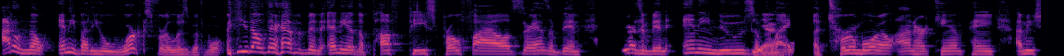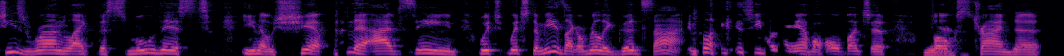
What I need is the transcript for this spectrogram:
I don't know anybody who works for Elizabeth Warren. You know, there haven't been any of the puff piece profiles. There hasn't been there hasn't been any news of Yeah. like a turmoil on her campaign. I mean, she's run like the smoothest, you know, ship that I've seen, which which to me is like a really good sign. like she doesn't have a whole bunch of Yeah. folks trying to,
